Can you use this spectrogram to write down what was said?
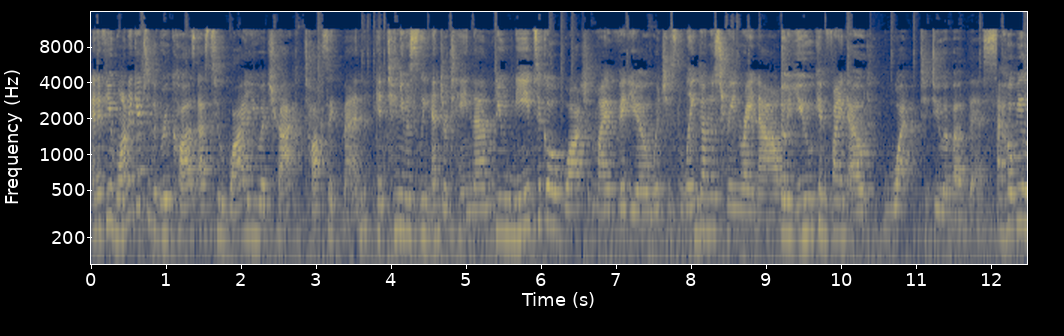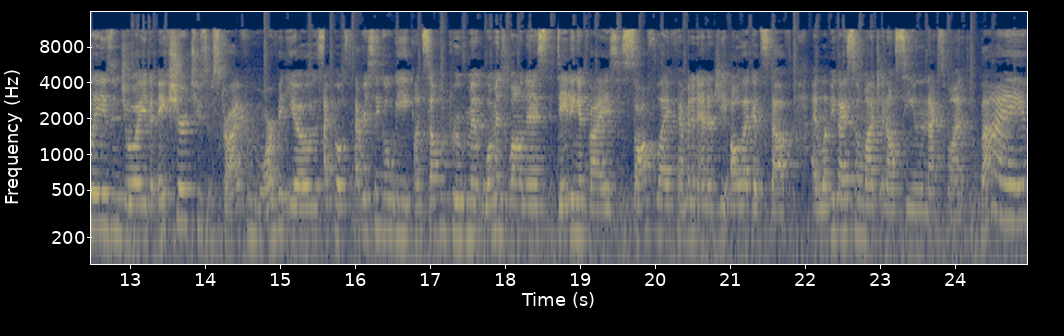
And if you want to get to the root cause as to why you attract toxic men, continuously entertain them, you need to go watch my video, which is linked on the screen right now, so you can find out what to do about this. I hope you ladies enjoyed. Make sure to subscribe for more videos. I post every single week on self-improvement, women's wellness, dating advice, soft life, feminine energy, all that good stuff. I love you guys so much and I'll see you in the next one. Bye!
